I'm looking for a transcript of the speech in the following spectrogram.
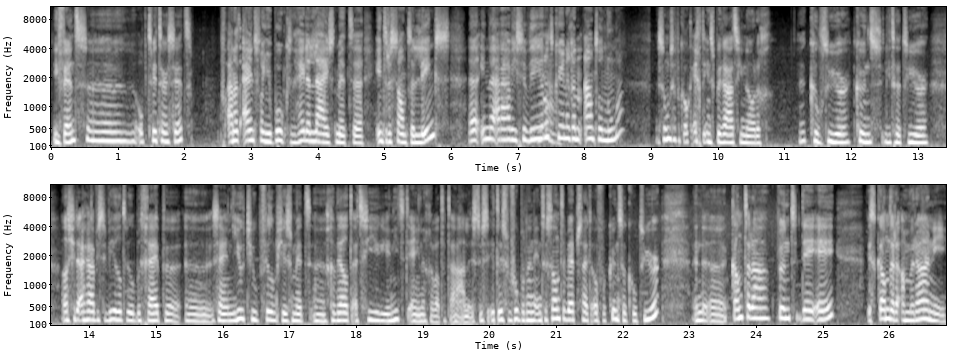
events uh, op Twitter zet. Aan het eind van je boek een hele lijst met uh, interessante links uh, in de Arabische wereld. Ja. Kun je er een aantal noemen? Soms heb ik ook echt inspiratie nodig. Cultuur, kunst, literatuur. Als je de Arabische wereld wil begrijpen... Uh, zijn YouTube-filmpjes met uh, geweld uit Syrië niet het enige wat er te halen is. Dus het is bijvoorbeeld een interessante website over kunst en cultuur. Uh, Kantara.de. Iskander Amrani,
